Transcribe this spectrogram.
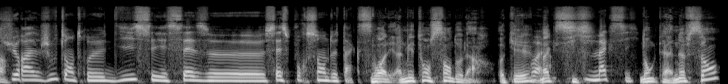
Gros, tu rajoutes entre 10 et 16, euh, 16% de taxes. Bon, allez, admettons 100 dollars, ok, Voilà. maxi. Maxi. Donc, tu es à 900.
